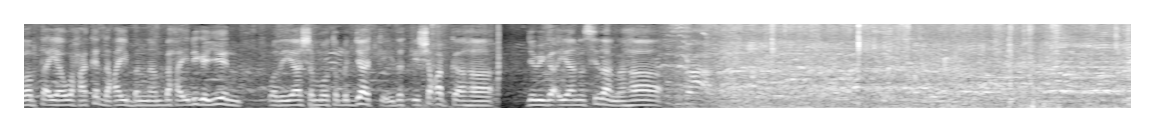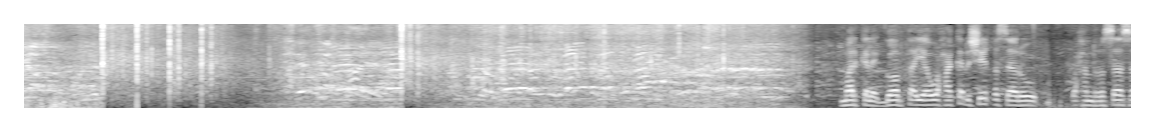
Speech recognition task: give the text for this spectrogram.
goobta ayaa waxaa ka dhacay bannaanbax ay dhigayeen wadayaasha mootobajaajka iyo dadkii shacabka ahaa. Jawiga ayaana sidaan ahaa mar kale goobta ayaa waxaa ka dhashay khasaaro. Waxaana rasaas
